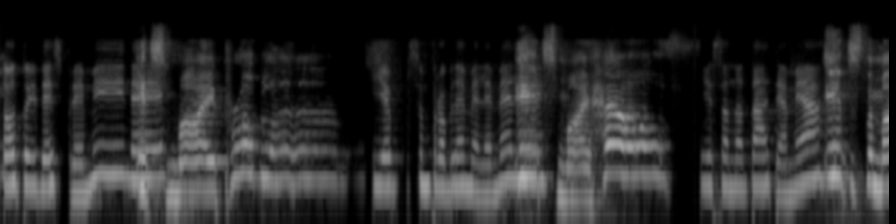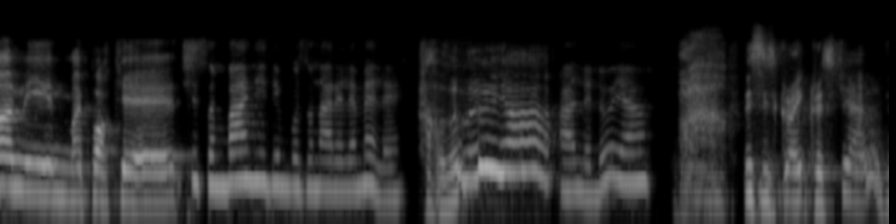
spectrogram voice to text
Totul e despre mine. It's my problem. E, sunt problemele mele. It's my health. E sănătatea mea. It's the money in my pocket. Și sunt banii din buzunarele mele. Hallelujah. Aleluia! Wow, this is great Christianity.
